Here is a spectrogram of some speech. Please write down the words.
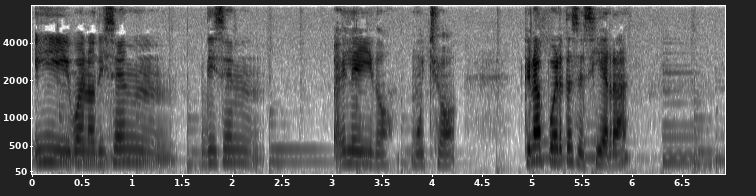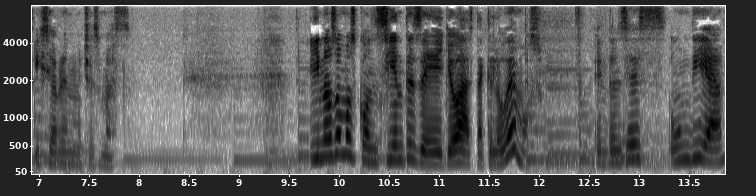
Y bueno, dicen, dicen, he leído mucho, que una puerta se cierra y se abren muchas más. Y no somos conscientes de ello hasta que lo vemos. Entonces, un día,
